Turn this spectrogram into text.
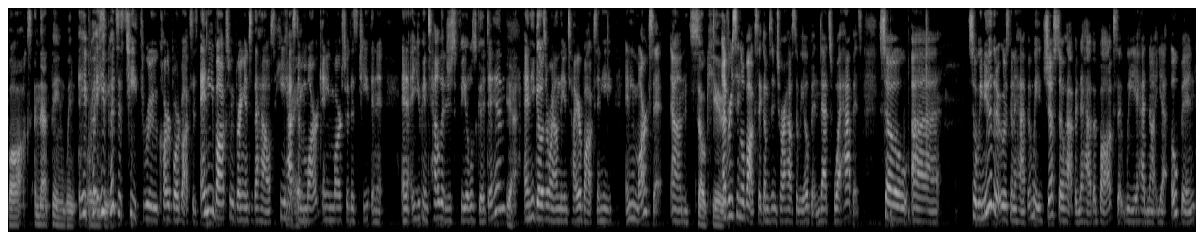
box, and that thing went He crazy. put, he puts his teeth through cardboard boxes. Any box we bring into the house, he has to mark, and he marks with his teeth and it, and you can tell that it just feels good to him. yeah, And he goes around the entire box and he and he marks it. Um, it's so cute. every single box that comes into our house that we open, that's what happens. So, uh, so we knew that it was going to happen. We just so happened to have a box that we had not yet opened,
